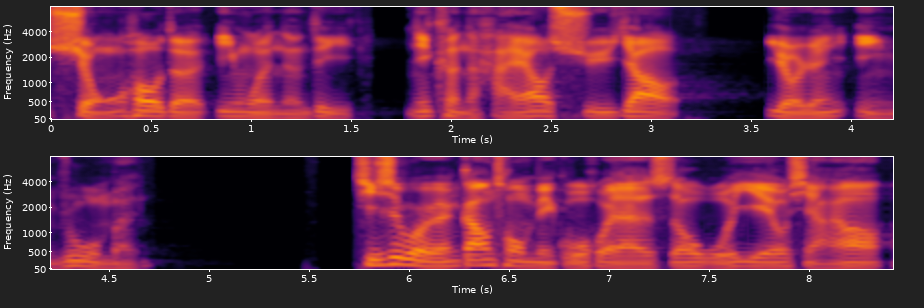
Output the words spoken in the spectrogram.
雄厚的英文能力，你可能还要需要有人引入门。其实我人刚从美国回来的时候，我也有想要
